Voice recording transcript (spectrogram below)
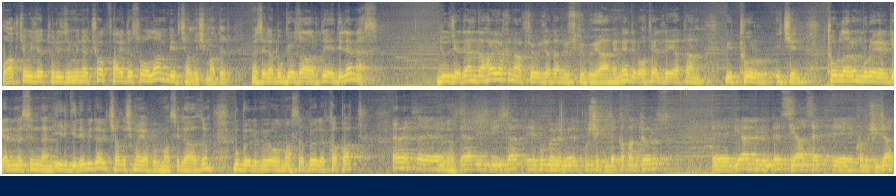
bu Akçakoca turizmine çok faydası olan bir çalışmadır. Mesela bu göz ardı edilemez. Düzce'den daha yakın Akçakocadan Üsküp'ü yani nedir otelde yatan bir tur için turların buraya gelmesinden ilgili bir de bir çalışma yapılması lazım. Bu bölümü olmazsa böyle kapat. Evet, e, değerli izleyiciler e, bu bölümü bu şekilde kapatıyoruz. E, diğer bölümde siyaset e, konuşacağız.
